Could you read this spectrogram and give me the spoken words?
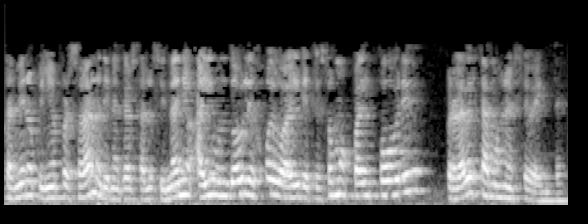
también opinión personal, no tiene que ver salud sin daño, hay un doble juego ahí de que somos país pobre, pero a la vez estamos en el G20.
